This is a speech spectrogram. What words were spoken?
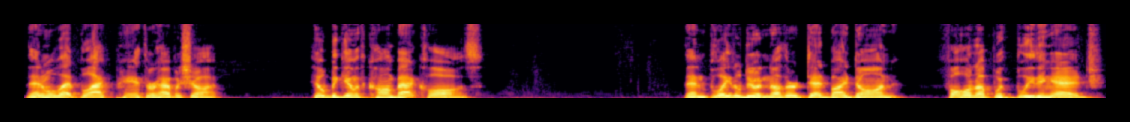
then we'll let Black Panther have a shot. He'll begin with Combat Claws. Then Blade will do another Dead by Dawn, followed up with Bleeding Edge,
